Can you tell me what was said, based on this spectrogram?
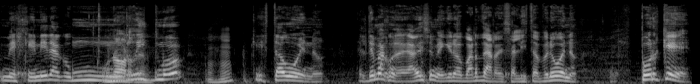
me genera como un, ritmo que está bueno. El tema es que a veces me quiero apartar de esa lista, pero bueno. ¿Por qué?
